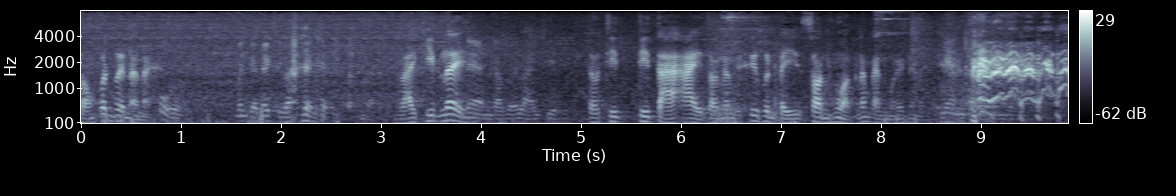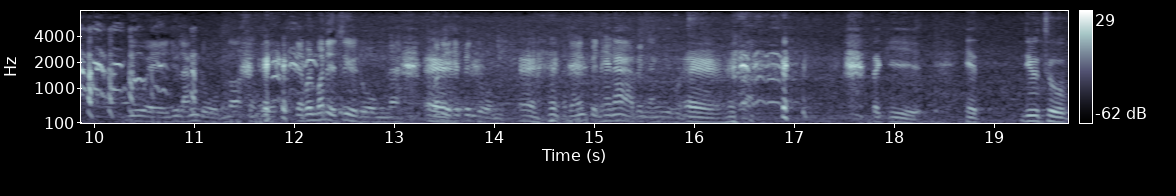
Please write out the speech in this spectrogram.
สองคนเพิ่นน่ะนะโอ้มันเกิดได้คือว่าหลายคลิปเลย แม่นครับหลายๆคลิปแต่ว่าที่ที่ตาอายตอนนั้นก็คือเพิ่นไปซ่อนหวกน้ำกันเหมือนกัน แม่นครับ อยู่เออยู่หลังโดมเนาะแต่เพิ่นบ่ได้ซื้อโดมนะเอบ่อได้เฮ็ดเป็นโดมเออ แต่นั้นเป็นให้หน้าเป็นหยังอยู่เออ ตะกี้เฮ็ด YouTube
